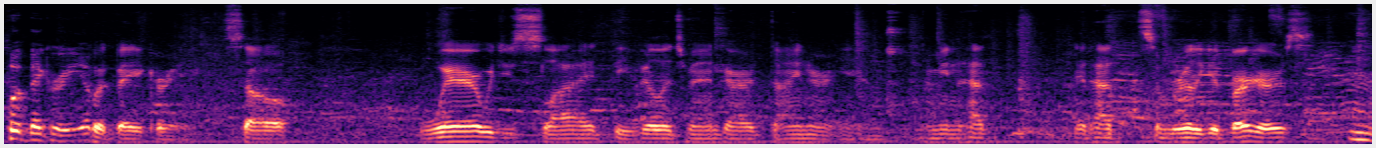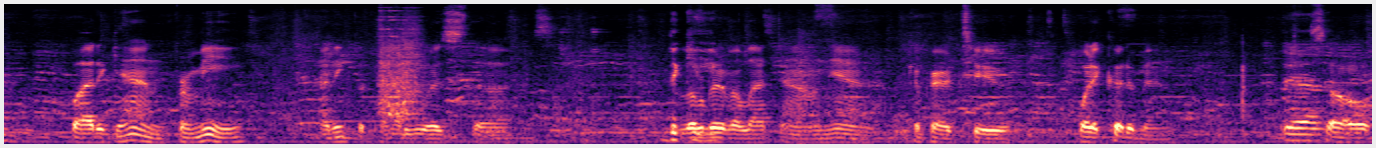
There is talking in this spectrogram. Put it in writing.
Put Bakery. Yep. Put Bakery. So where would you slide the Village Vanguard Diner in? I mean, it had it had some really good burgers, mm. but again, for me, I think the patty was the the a little bit of a letdown, yeah, compared to what it could have been. yeah. So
